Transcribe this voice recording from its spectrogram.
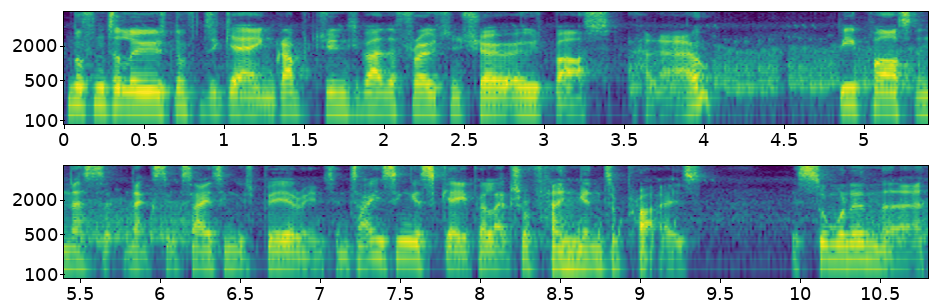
Nothing to lose, nothing to gain. Grab opportunity by the throat and show who's boss. Hello? Be part of the next, next exciting experience. Enticing escape, electrifying enterprise. Is someone in there?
